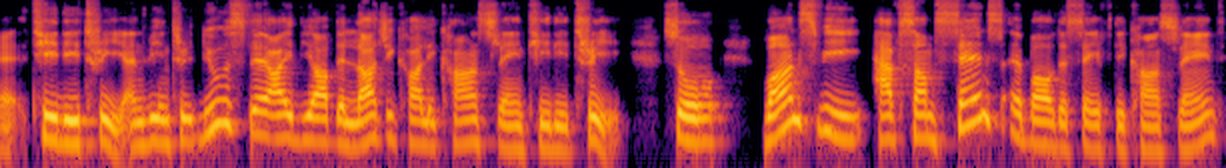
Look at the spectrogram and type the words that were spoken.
TD3. And we introduced the idea of the logically constrained TD3. So once we have some sense about the safety constraint,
